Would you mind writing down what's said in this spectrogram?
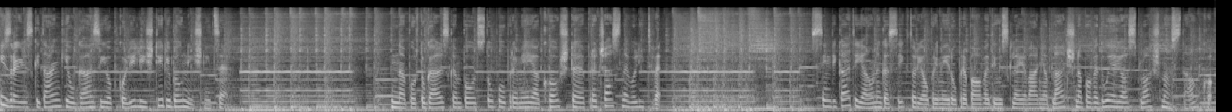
Izraelski tanki v Gazi obkolili štiri bolnišnice. Na portugalskem po odstopu premijeja Košte predčasne volitve. Sindikati javnega sektorja v primeru prepovedi usklajevanja plač napovedujejo splošno stavko.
